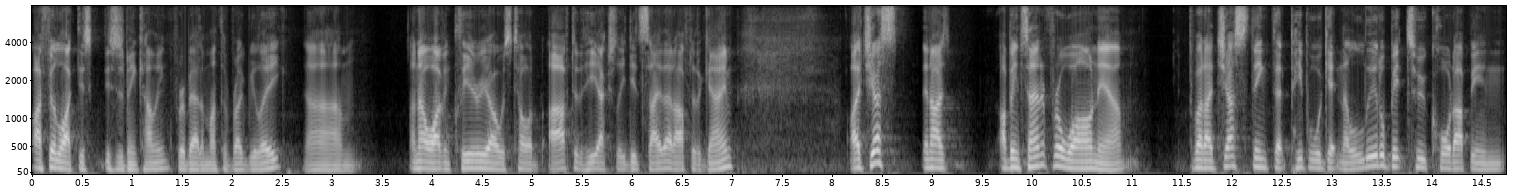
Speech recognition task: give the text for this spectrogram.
I feel like this this has been coming for about a month of rugby league. Um, I know Ivan Cleary. I was told after that he actually did say that after the game. I just and I I've been saying it for a while now, but I just think that people were getting a little bit too caught up in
